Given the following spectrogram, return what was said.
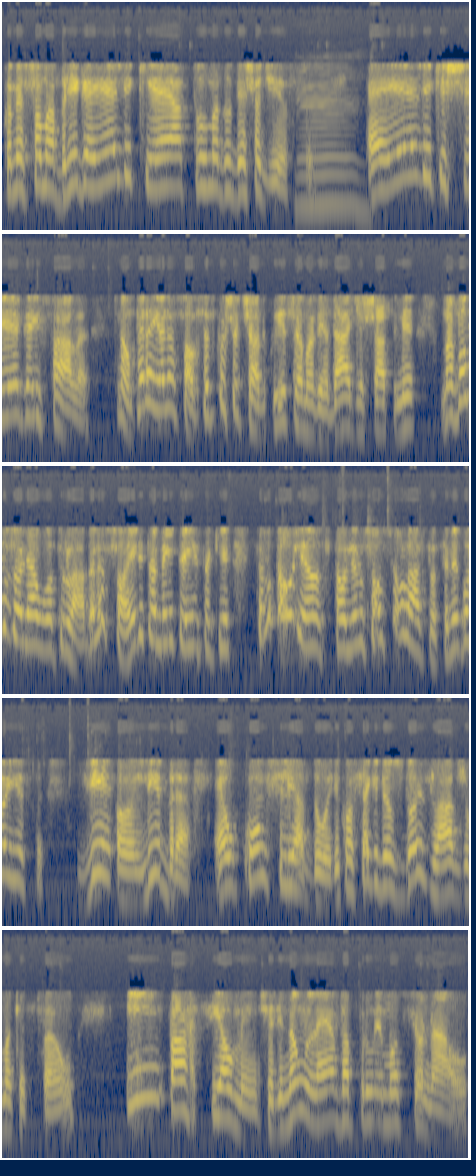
começou uma briga, é ele que é a turma do deixa disso. Ah, É ele que chega e fala: Não, peraí, olha só, você ficou chateado com isso, é uma verdade, é chato mesmo, mas vamos olhar o outro lado. Olha só, ele também tem isso aqui. Você não está olhando, você está olhando só o seu lado, você está sendo egoísta. Vi- Libra é o conciliador, ele consegue ver os dois lados de uma questão imparcialmente, ele não leva para o emocional.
